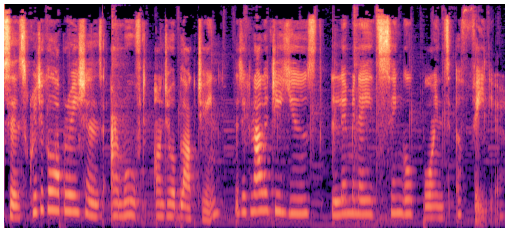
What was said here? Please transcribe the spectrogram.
Since critical operations are moved onto a blockchain, the technology used eliminates single points of failure.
